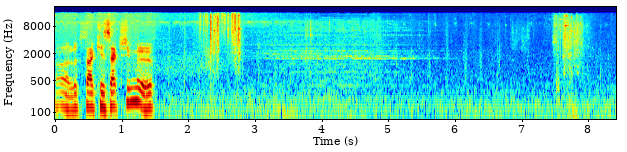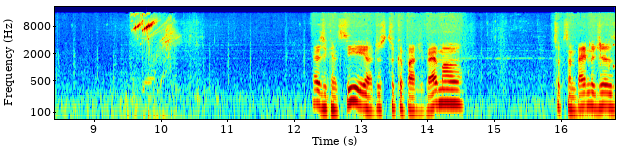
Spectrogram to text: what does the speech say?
Oh, looks like he's actually moved. As you can see, I just took a bunch of ammo, took some bandages,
